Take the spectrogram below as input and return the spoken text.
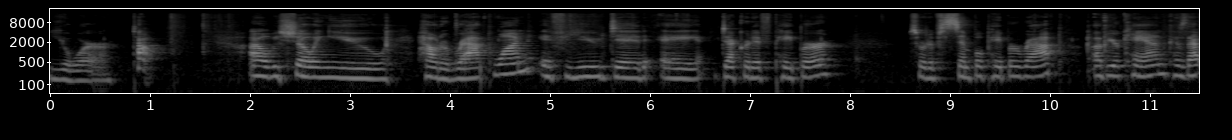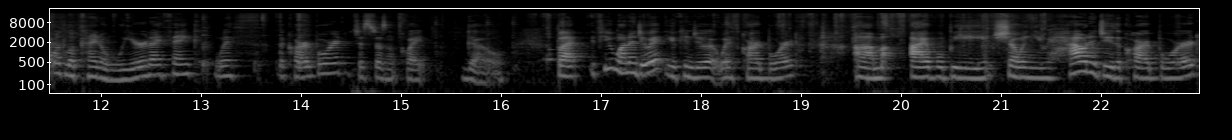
your top. I'll be showing you how to wrap one if you did a decorative paper, sort of simple paper wrap of your can because that would look kind of weird I think with the cardboard. It just doesn't quite go. But if you want to do it, you can do it with cardboard. Um, I will be showing you how to do the cardboard,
